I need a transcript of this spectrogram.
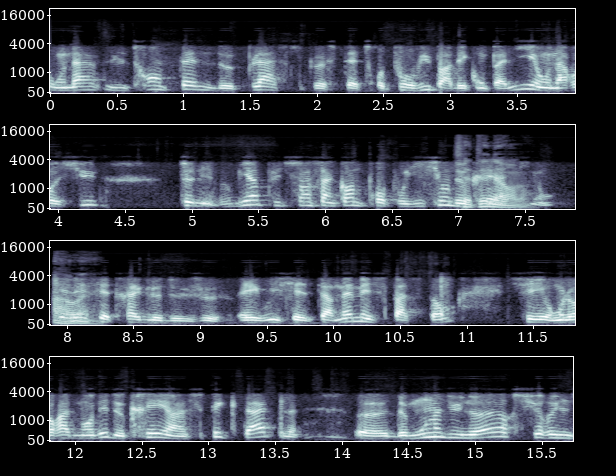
on a une trentaine de places qui peuvent être pourvues par des compagnies, et on a reçu, tenez-vous bien, plus de 150 propositions de création. énorme. Ah Quelle ouais. est cette règle de jeu? Et oui, c'est un même espace-temps. C'est, on leur a demandé de créer un spectacle euh, de moins d'une heure sur une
